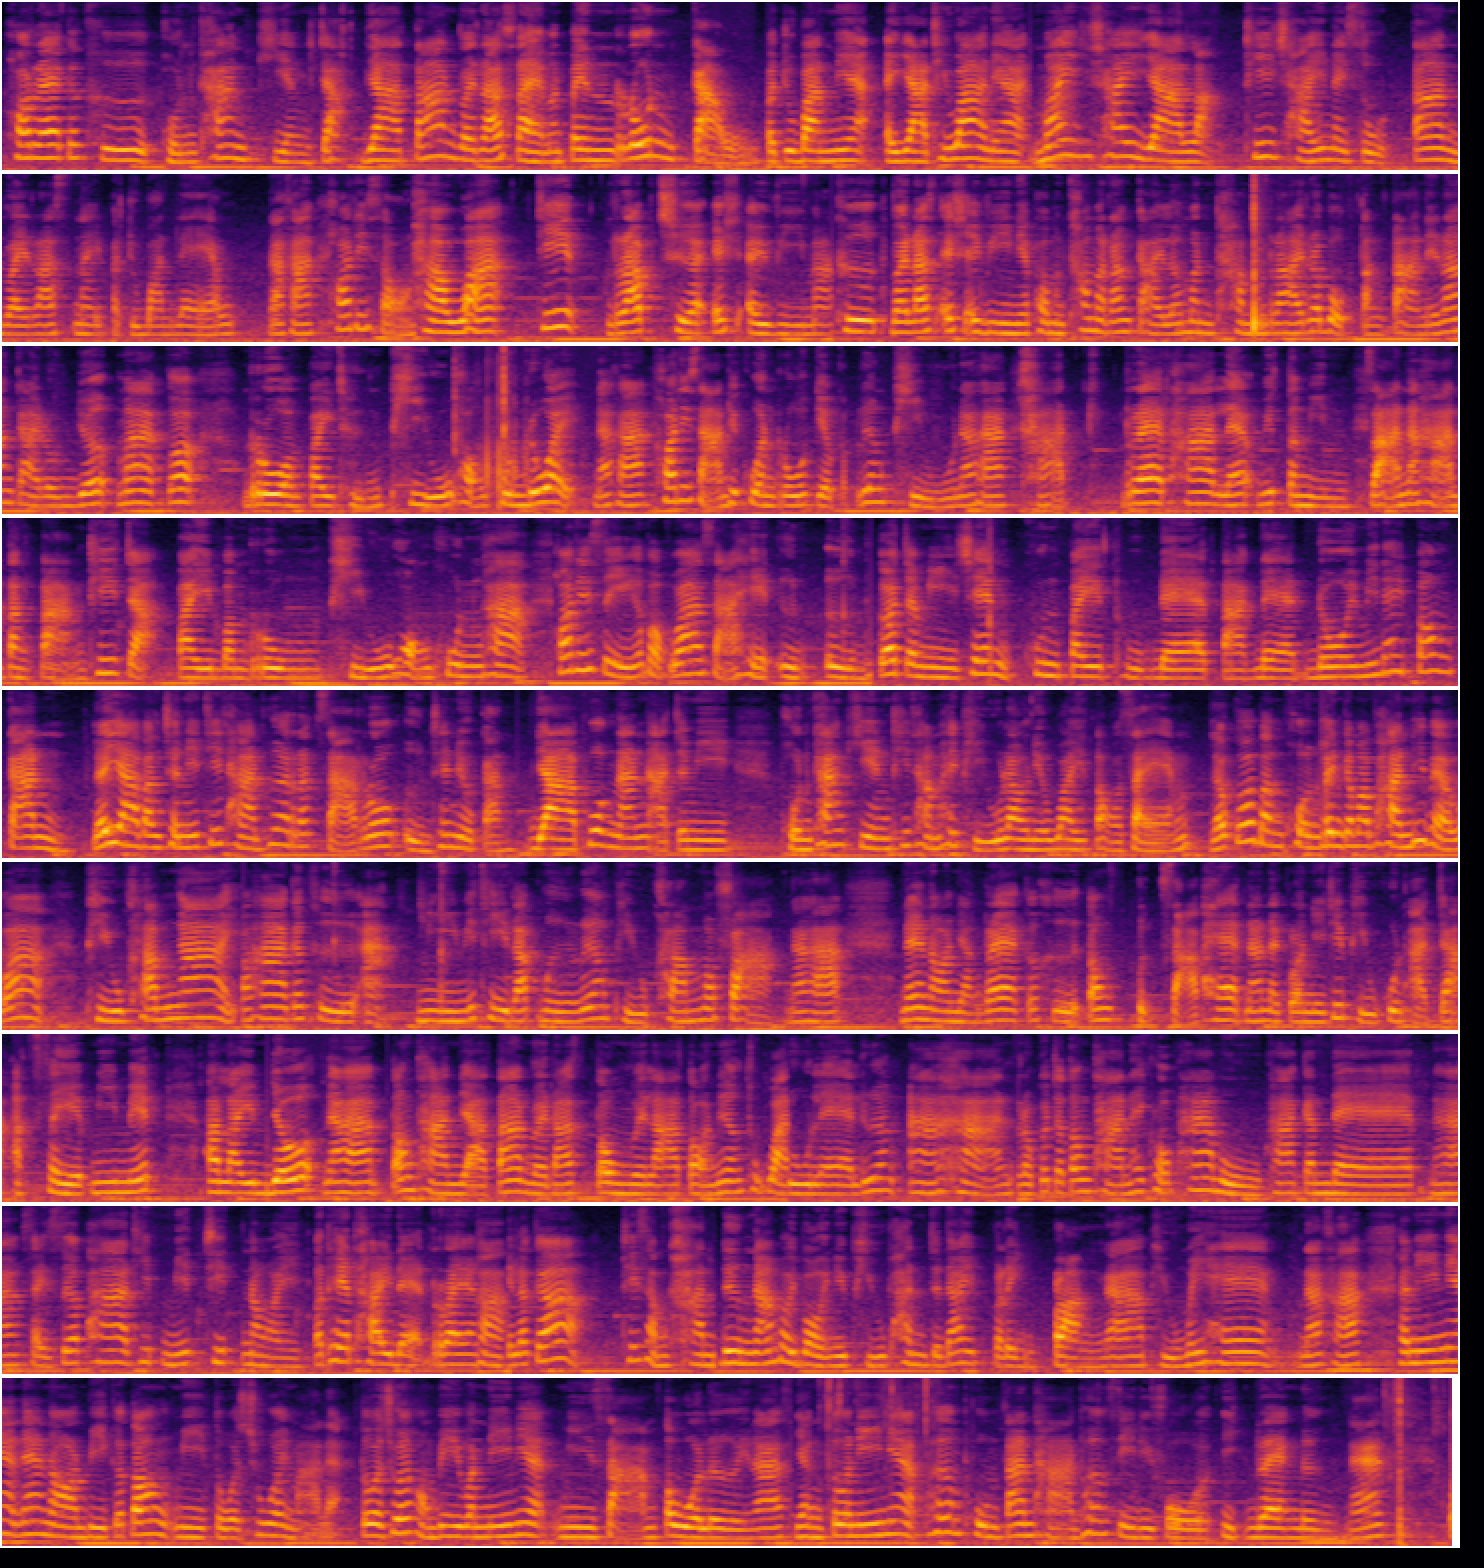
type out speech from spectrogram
ข้อแรกก็คือผลข้างเคียงจากยาต้านไวรัสแต่มันเป็นรุ่นเก่า ปัจจุบันเนี่ยไอยาที่ว่าเนี่ยไม่ใช่ยาหลักที่ใช้ในสูตรต้านไวรัสในปัจจุบันแล้วนะคะ ข้อที่ 2 ภาวะที่รับเชื้อ HIV มา คือไวรัส HIV เนี่ยพอมันเข้ามาร่างกายแล้วมันทำร้ายระบบต่างๆ ในร่างกายเราเยอะมากก็ รวมไปถึงผิวของคุณด้วยนะคะ ข้อที่ 3 ที่ควรรู้เกี่ยวกับเรื่องผิวนะคะ ขาดแร่ธาตุและวิตามิน สารอาหารต่างๆ ที่จะไปบำรุงผิวของคุณค่ะ ข้อทีสี่ 4 ก็บอกว่าสาเหตุอื่นๆ ก็จะมีเช่น คุณไปถูกแดดตากแดดโดยไม่ได้ป้องกัน และยาบางชนิดที่ทานเพื่อรักษาโรคอื่นเช่นเดียวกัน ยาพวกนั้นอาจจะมี ผลข้างเคียงที่ทำให้ผิวเราเนี่ยไวต่อแสง แล้วก็บางคนเป็นกรรมพันธุ์ที่แบบว่าผิวคล้ำง่ายข้อ5ก็คืออะมีวิธีรับมือเรื่องผิวคล้ำมาฝากนะคะ แน่นอนอย่างแรกก็คือต้องปรึกษาแพทย์นะในกรณีที่ผิวคุณอาจจะอักเสบมีเม็ดอะไรเยอะนะคะต้องทานยาต้านไวรัสตรงเวลาต่อเนื่องทุกวันดูแลเรื่องอาหาร เราก็จะต้องทานให้ครบ 5 หมู่ทากันแดดนะคะใส่เสื้อผ้าที่มิดชิดหน่อย ประเทศไทยแดดแรงค่ะ แล้วก็ ที่สำคัญดื่มน้ำบ่อยๆในผิวพรรณจะได้เปล่งปลั่งนะผิวไม่แห้งนะคะคันนี้เนี่ยแน่นอนบีก็ต้องมีตัวช่วยมาแหละ ตัวช่วยของบีวันนี้เนี่ยมี 3 ตัวเลยนะ อย่างตัวนี้เนี่ยเพิ่มภูมิต้านทานเพิ่ม CD4 อีกแรงหนึ่งนะ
